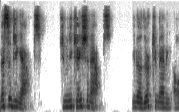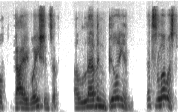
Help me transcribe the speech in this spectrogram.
Messaging apps communication apps you know, they're commanding all valuations of 11 billion. That's the lowest,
